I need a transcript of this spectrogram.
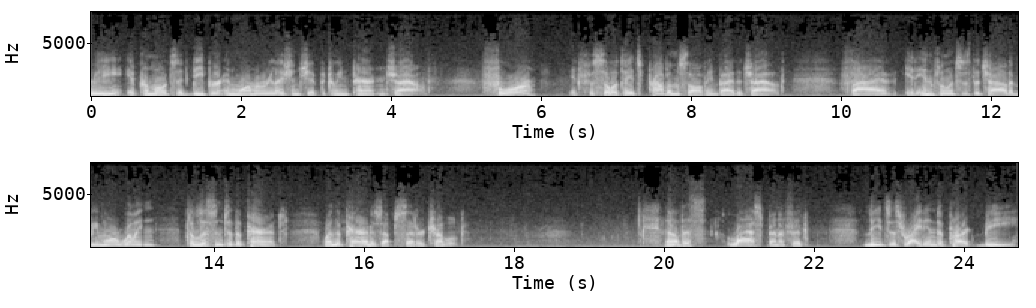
Three, it promotes a deeper and warmer relationship between parent and child. Four, it facilitates problem solving by the child. Five, it influences the child to be more willing to listen to the parent when the parent is upset or troubled. Now, this last benefit leads us right into part B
